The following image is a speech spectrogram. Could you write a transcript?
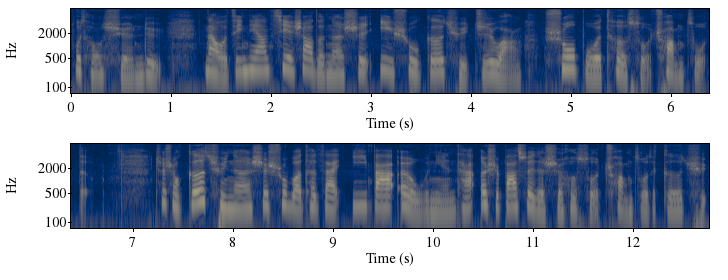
不同旋律。那我今天要介绍的呢，是艺术歌曲之王舒伯特所创作的。这首歌曲呢，是舒伯特在一八二五年他二十八岁的时候所创作的歌曲。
